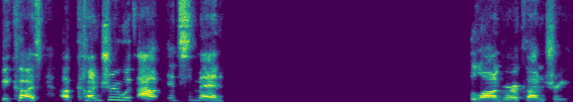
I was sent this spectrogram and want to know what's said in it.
Because a country without its men no longer a country.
